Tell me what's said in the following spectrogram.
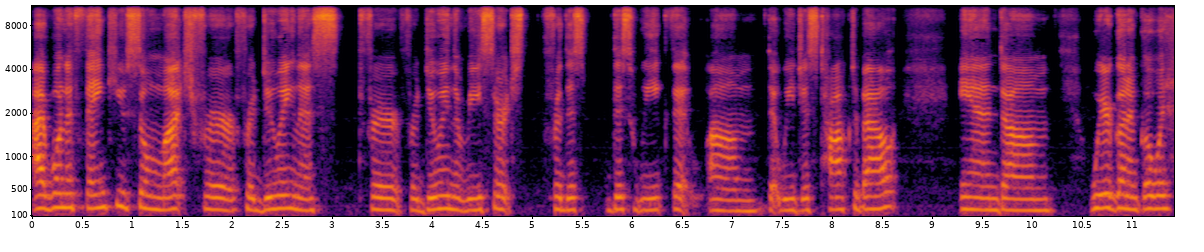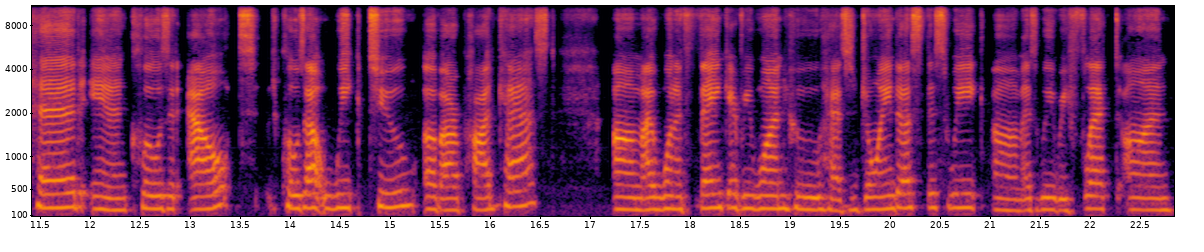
i want to thank you so much for for doing this for for doing the research for this this week that um that we just talked about and um we're going to go ahead and close it out close out week two of our podcast um, I want to thank everyone who has joined us this week um, as we reflect on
